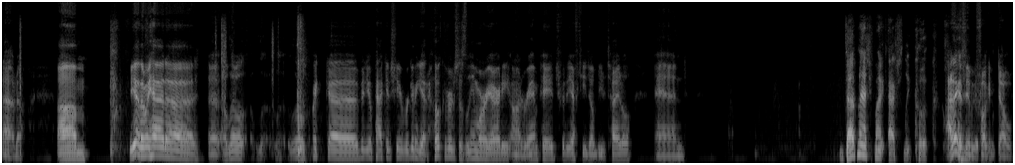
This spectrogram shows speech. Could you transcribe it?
I don't know. Um, yeah, then we had uh, a a little a little quick uh, video package here. We're gonna get Hook versus Lee Moriarty on Rampage for the FTW title, and that match might actually cook. I think it's gonna be fucking dope.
